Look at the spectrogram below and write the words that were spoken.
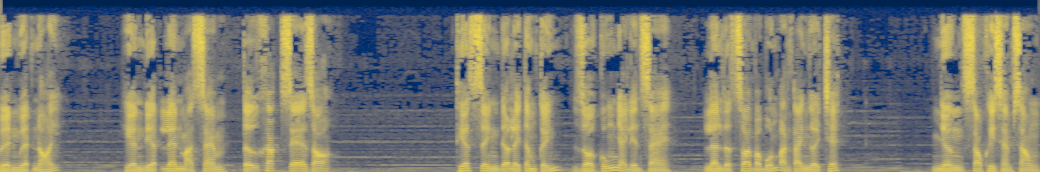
Huyền Nguyệt nói. Hiền Điệt lên mà xem, tự khắc sẽ rõ. Thiết sinh đỡ lấy tâm kính rồi cũng nhảy lên xe, lần lượt soi vào bốn bàn tay người chết. Nhưng sau khi xem xong,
